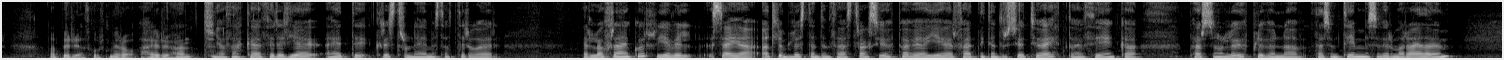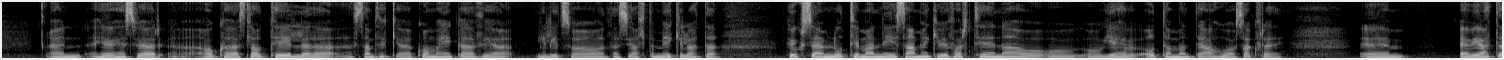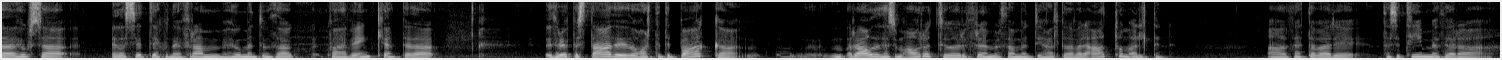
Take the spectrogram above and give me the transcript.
að byrja. Þú ert mér á hæri hönd. Já, þakka fyrir, ég heiti Kristrún Heimistóttir og er, er lögfræðingur. Ég vil segja öllum hlustendum það strax í upphafi að ég er fætt 1971 og hef því enga persónulega upplifun af þessum tími sem við erum að ræða um. En ég hef hins vegar ákvaða að slá til eða samþykja að koma hinga því að ég lít svo að það sé alltaf mikilvægt að hugsa um nútíman í samhengi við fortíðina og, og, og ég hef ótamandi áhuga á sakfræði. Um, ef ég ætti að hugsa eða setja einhvern veginn fram hugmyndum það hvað hefur einkjönd eða þurfa uppi staðið og hortið tilbaka ráðið þessum áratöður fremur þá myndi ég halda að það væri atomöldin að þetta væri þessi tími þegar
